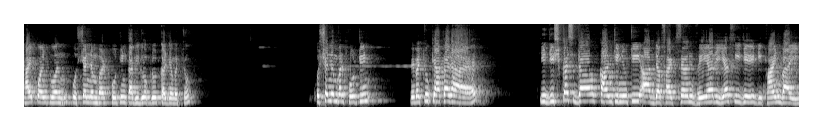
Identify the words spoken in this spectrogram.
5.1 question number 14 का वीडियो अपलोड कर दें बच्चों। क्वेश्चन नंबर 14 में बच्चों क्या कर रहा है कि discuss the continuity of the function where f is a defined by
